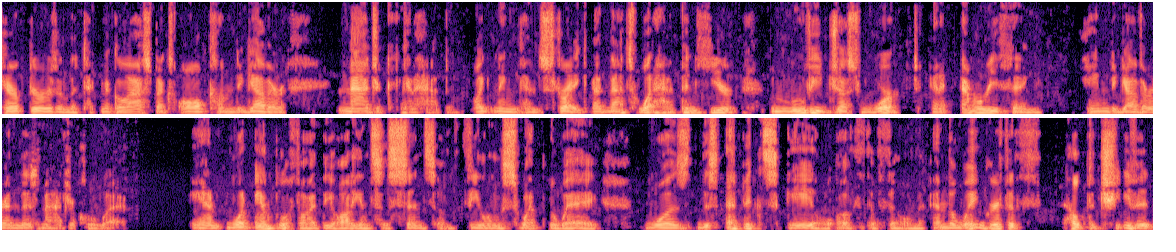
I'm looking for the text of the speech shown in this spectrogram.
characters and the technical aspects all come together, magic can happen. Lightning can strike. And that's what happened here. The movie just worked and everything came together in this magical way. And what amplified the audience's sense of feeling swept away was this epic scale of the film. And the way Griffith helped achieve it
